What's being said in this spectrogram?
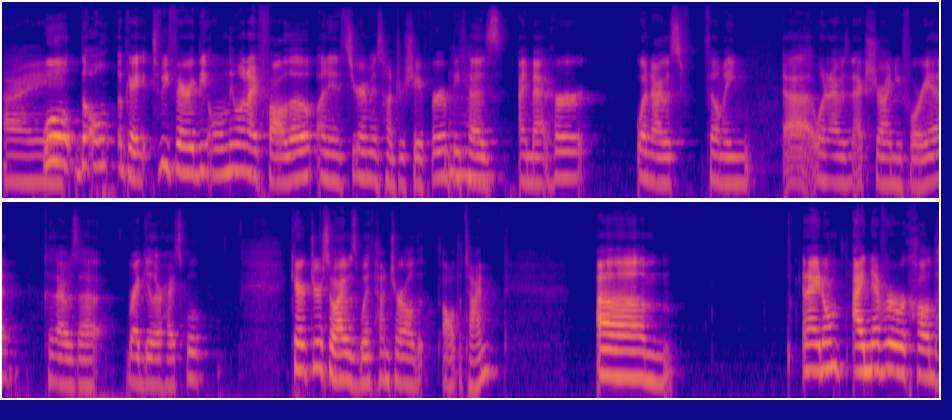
I Well, the ol- okay. To be fair, the only one I follow on Instagram is Hunter Schafer because I met her when I was filming uh, when I was an extra on Euphoria because I was a regular high school character, so I was with Hunter all the, all the time. Um, and I don't, I never recalled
